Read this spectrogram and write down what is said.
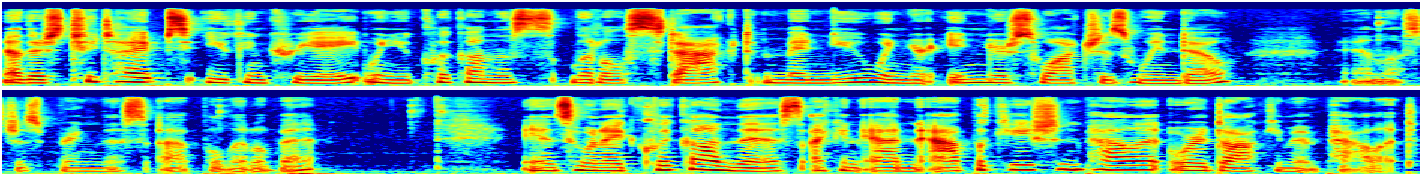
Now there's two types you can create when you click on this little stacked menu when you're in your swatches window. And let's just bring this up a little bit. And so when I click on this, I can add an application palette or a document palette.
